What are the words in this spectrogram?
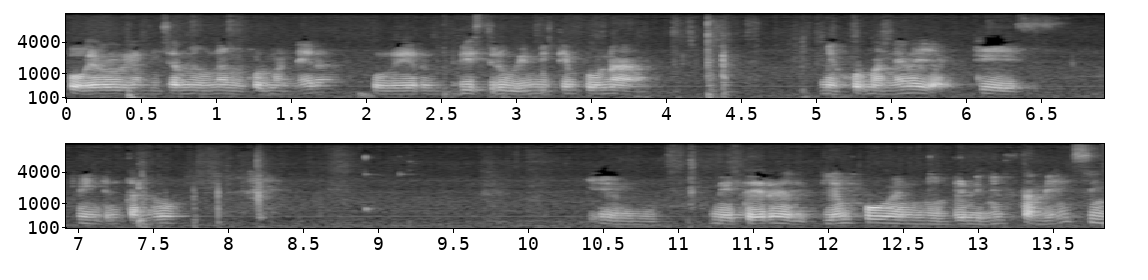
poder organizarme de una mejor manera, poder distribuir mi tiempo de una mejor manera, ya que he intentado em, meter el tiempo en mi emprendimiento también sin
